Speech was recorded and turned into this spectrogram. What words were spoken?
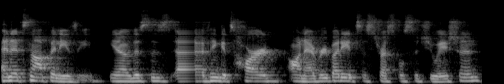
and it's not been easy. You know, this is, I think it's hard on everybody. It's a stressful situation.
